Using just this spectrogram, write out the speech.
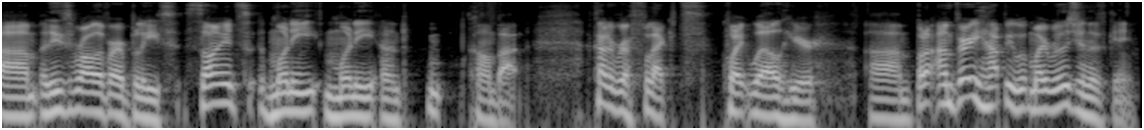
um, and these are all of our beliefs science, money, money, and combat. It kind of reflects quite well here. Um, but I'm very happy with my religion in this game.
